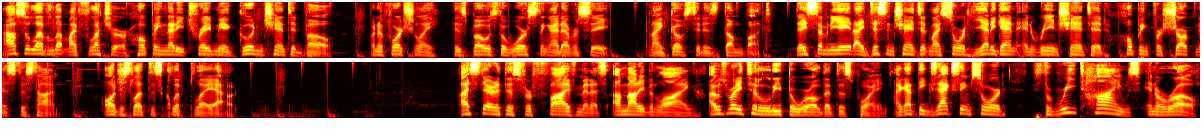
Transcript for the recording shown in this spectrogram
I also leveled up my Fletcher, hoping that he'd trade me a good enchanted bow, but unfortunately, his bow was the worst thing I'd ever see, and I ghosted his dumb butt. Day 78, I disenchanted my sword yet again and re-enchanted, hoping for sharpness this time. I'll just let this clip play out. I stared at this for 5 minutes, I'm not even lying. I was ready to delete the world at this point. I got the exact same sword 3 times in a row.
